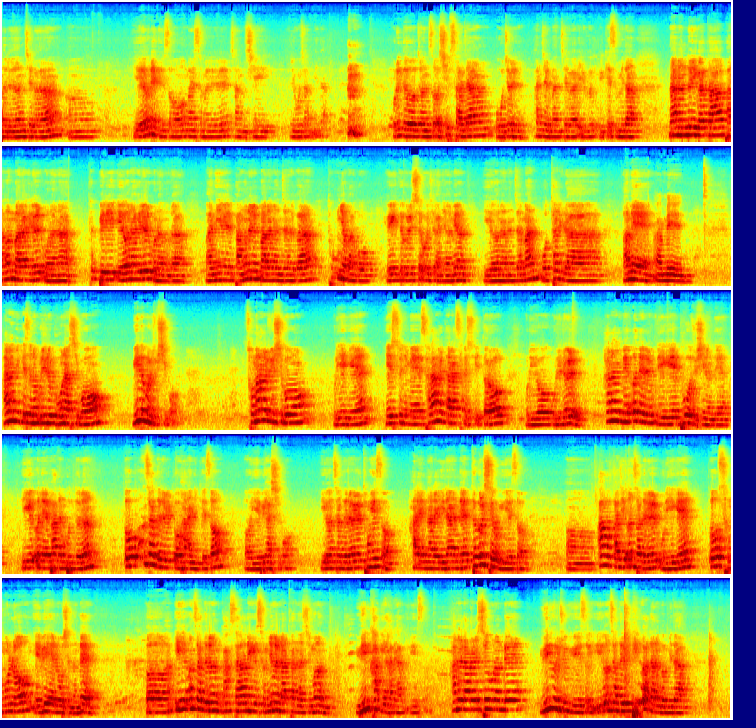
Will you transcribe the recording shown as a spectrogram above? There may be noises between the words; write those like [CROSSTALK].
오늘은 제가 어, 예언에 대해서 말씀을 잠시 드리고자 합니다. [CLEARS THROAT] 고린도전서 14장 5절 한 절만 제가 읽, 읽겠습니다. 나는 너희가 다 방언 말하기를 원하나 특별히 예언하기를 원하노라. 만일 방언을 말하는 자가 통역하고 교의 덕을 세우지 아니하면 예언하는 자만 못하리라. 아멘. 아멘. 하나님께서는 우리를 구원하시고 믿음을 주시고 소망을 주시고 우리에게 예수님의 사랑을 따라 살 수 있도록 우리요 우리를 하나님의 은혜를 우리에게 부어 주시는데 이 은혜 받은 분들은 또 은사들을 또 하나님께서 어, 예비하시고 이 은사들을 통해서 하나님 나라에 일하는데 덕을 세우기 위해서 어, 아홉 가지 은사들을 우리에게 또 선물로 예비해 놓으셨는데 어, 이 은사들은 각 사람에게 성령을 나타나심은 유익하게 하기 위해서 하늘나라를 세우는데 유익을 주기 위해서 이 은사들이 필요하다는 겁니다.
